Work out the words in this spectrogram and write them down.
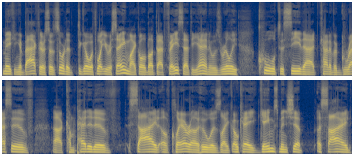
making it back there. So it's sort of to go with what you were saying, Michael, about that face at the end. It was really cool to see that kind of aggressive, uh, competitive side of Clara, who was like, okay, gamesmanship aside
